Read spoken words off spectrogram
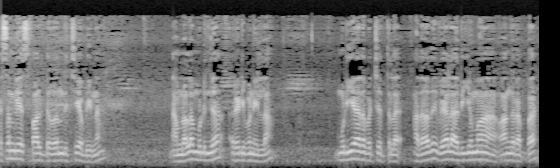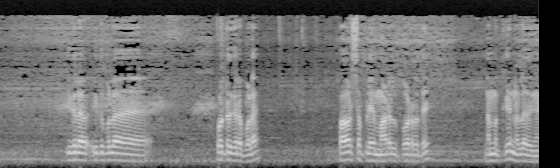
எஸ்எம்பிஎஸ் ஃபால்ட்டு வந்துச்சு அப்படின்னா நம்மளால முடிஞ்சால் ரெடி பண்ணிடலாம். முடியாத பட்சத்தில் அதாவது வேலை அதிகமாக வாங்குறப்ப இதில் இது போல போட்டிருக்கிற போல பவர் சப்ளை மாடல் போடுறது நமக்கு நல்லதுங்க.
